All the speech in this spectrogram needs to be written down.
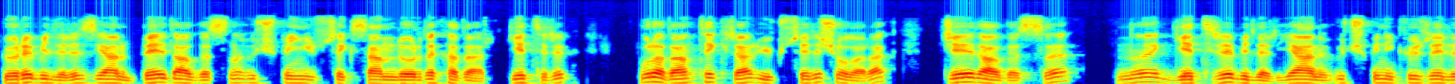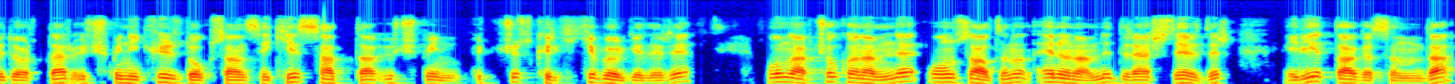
görebiliriz. Yani B dalgasını 3184'e kadar getirip buradan tekrar yükseliş olarak C dalgasını getirebilir. Yani 3254'ler, 3298 hatta 3342 bölgeleri bunlar çok önemli. Ons altının en önemli dirençleridir. Elliott dalgasının da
